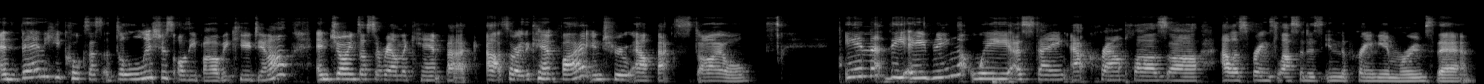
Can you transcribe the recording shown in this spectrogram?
and then he cooks us a delicious Aussie barbecue dinner and joins us around the camp back, uh, sorry, the campfire in true outback style. In the evening, we are staying at Crowne Plaza, Alice Springs Lasseters in the premium rooms there.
